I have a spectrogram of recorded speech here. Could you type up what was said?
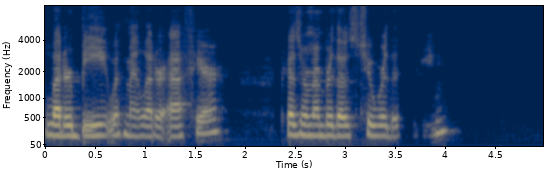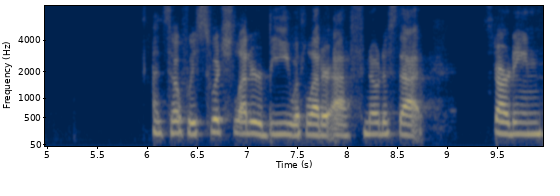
letter B with my letter F here because remember those two were the same. And so if we switch letter B with letter F, notice that starting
